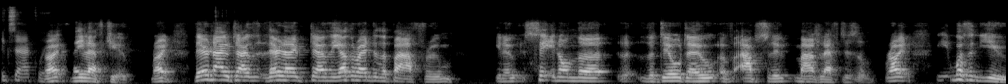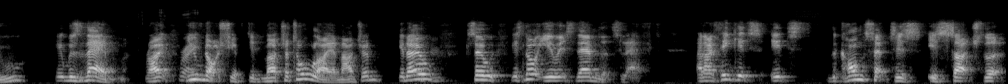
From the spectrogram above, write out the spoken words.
Exactly. Right, they left you. Right, they're now down. They're now down the other end of the bathroom. You know, sitting on the the dildo of absolute mad leftism. Right, it wasn't you. It was them. Right, Right. you've not shifted much at all. I imagine. You know, Mhm. so it's not you. It's them that's left. And I think it's it's the concept is is such that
